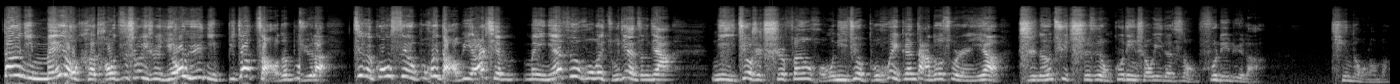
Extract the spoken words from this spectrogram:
当你没有可投资收益时，由于你比较早的布局了，这个公司又不会倒闭，而且每年分红会逐渐增加，你就是吃分红，你就不会跟大多数人一样，只能去吃这种固定收益的这种负利率了。听懂了吗？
